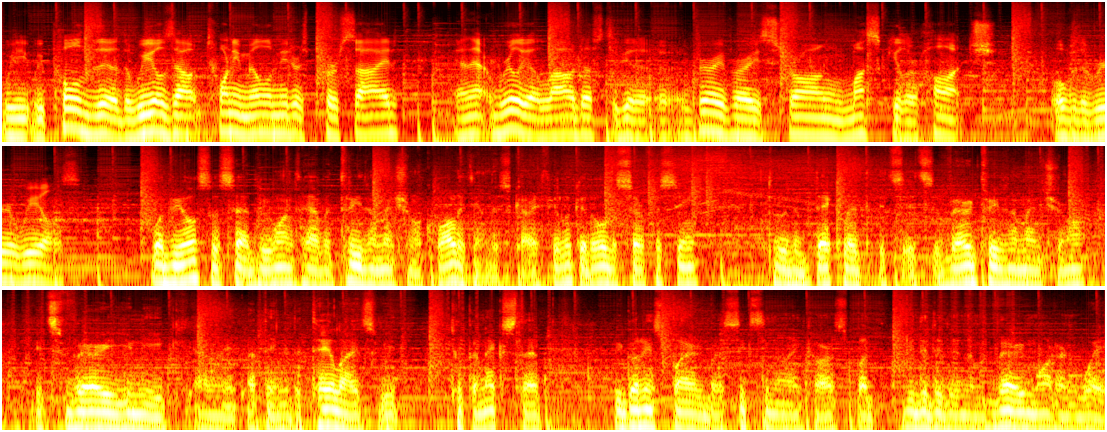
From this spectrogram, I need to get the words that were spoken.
We, we pulled the, the wheels out 20 millimeters per side, and that really allowed us to get a, a very, very strong muscular haunch over the rear wheels. What we also said, we want to have a three-dimensional quality on this car. If you look at all the surfacing through the decklid, it's, it's very three-dimensional. It's very unique. And I think the taillights, we took a next step. We got inspired by 69 cars, but we did it in a very modern way.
